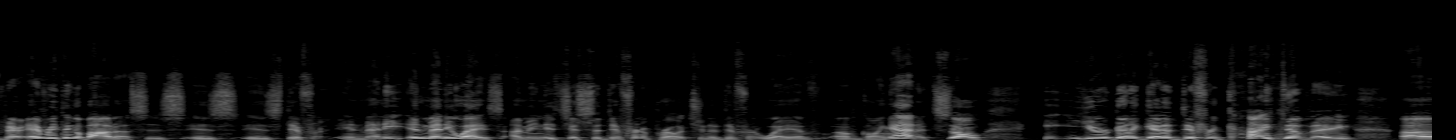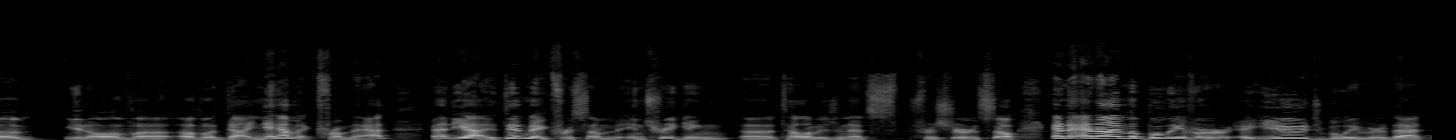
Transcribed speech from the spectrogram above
very, everything about us is is is different in many in many ways. I mean, it's just a different approach and a different way of of going at it. So you're going to get a different kind of a uh, you know of a, of a dynamic from that. And yeah, it did make for some intriguing uh, television. That's for sure. So and and I'm a believer, a huge believer that.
